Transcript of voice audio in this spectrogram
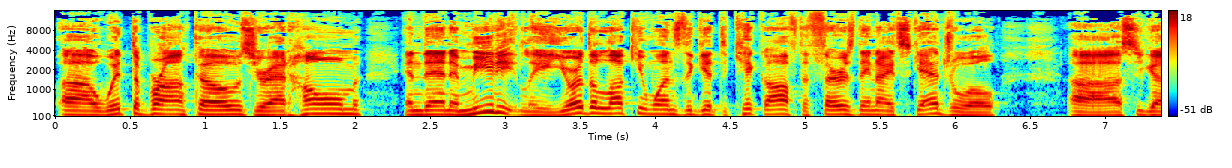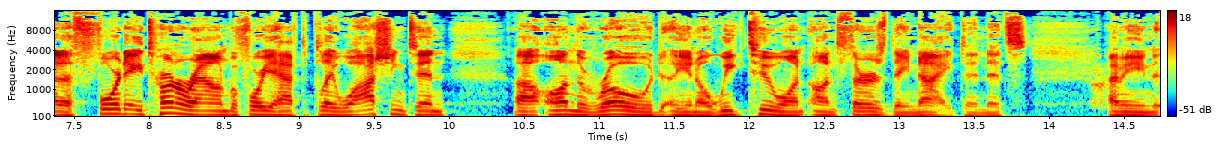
uh, with the Broncos, you're at home, and then immediately you're the lucky ones to get to kick off the Thursday night schedule. Uh, so you got a four day turnaround before you have to play Washington uh, on the road, you know, week two on, on Thursday night. And it's, I mean,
